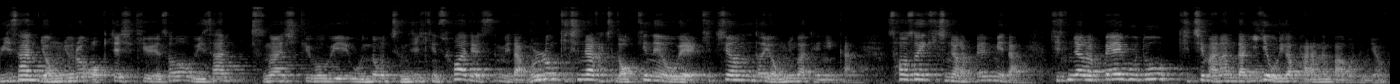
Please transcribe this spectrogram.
위산 역류를 억제시키기 위해서 위산 중화시키고 위 운동 증진시킨 소화제를 씁니다. 물론 기침약을 같이 넣긴 해요. 왜? 기침하면 더 역류가 되니까. 서서히 기침약을 뺍니다. 기침약을 빼고도 기침 안 한다. 이게 우리가 바라는 바거든요.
